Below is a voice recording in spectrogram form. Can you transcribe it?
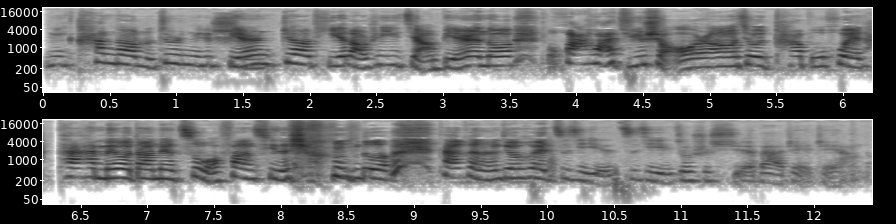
你看到了，就是你别人这道题，老师一讲，别人都哗哗举手，然后就他不会，他还没有到那个自我放弃的程度，他可能就会自己自己就是学吧，这这样的。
